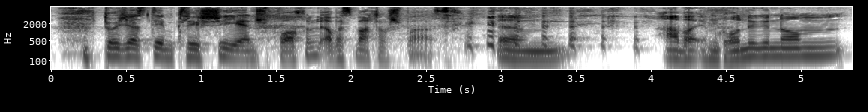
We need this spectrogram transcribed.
Durchaus dem Klischee entsprochen, aber es macht auch Spaß. ähm, aber im Grunde genommen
